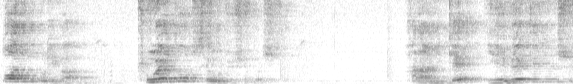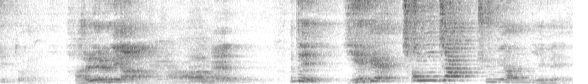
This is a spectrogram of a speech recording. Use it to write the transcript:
또한 우리가 교회도 세워주신 것이고 하나님께 예배 드릴 수 있도록 할렐루야 아멘. 근데 예배 정작 중요한 예배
